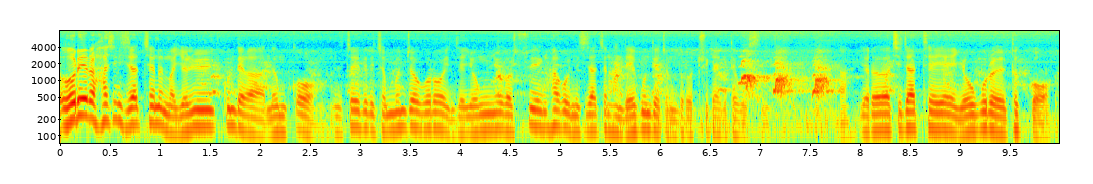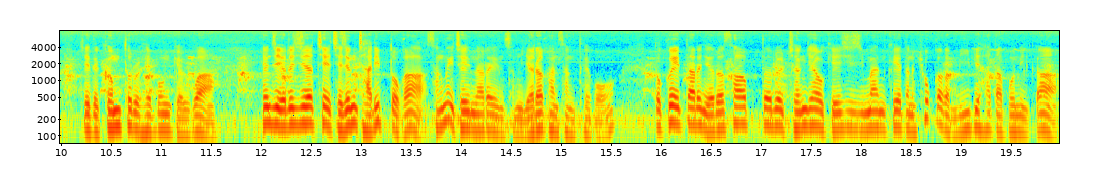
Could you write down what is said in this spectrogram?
의뢰를 하신 지자체는 뭐 10군데가 넘고 저희들이 전문적으로 이제 용역을 수행하고 있는 지자체는 한 네군데 정도로 추계하게 되고 있습니다. 여러 지자체의 요구를 듣고 저희들이 검토를 해본 결과 현재 여러 지자체의 재정 자립도가 상당히 저희 나라에는 참 열악한 상태고 또 그에 따른 여러 사업들을 전개하고 계시지만 그에 따른 효과가 미비하다 보니까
